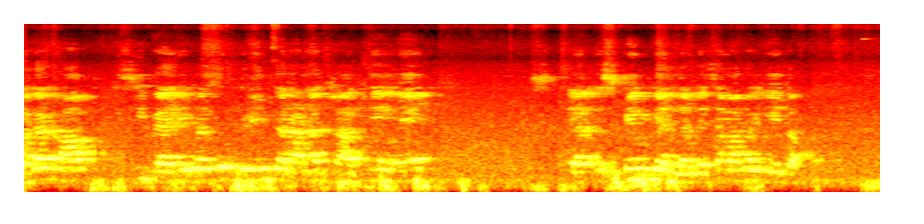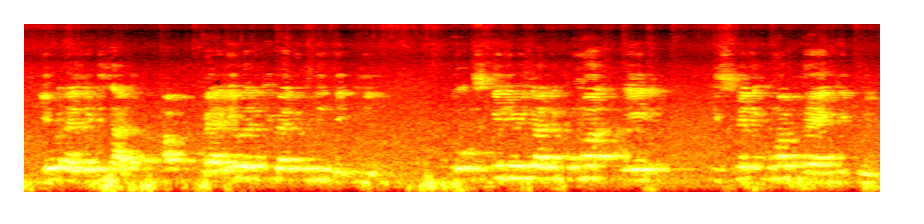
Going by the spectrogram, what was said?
अगर आप किसी वेरिएबल को प्रिंट कराना चाहते हैं स्ट्रिंग के अंदर, जैसे हमारे ये था। ये एज इट इज़ अब वेरिएबल की वैल्यू मुझे देखनी है। तो उसके लिए मैं क्या लिखूँगा? ए इसमें लिखूँगा ब्रैकेट में।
